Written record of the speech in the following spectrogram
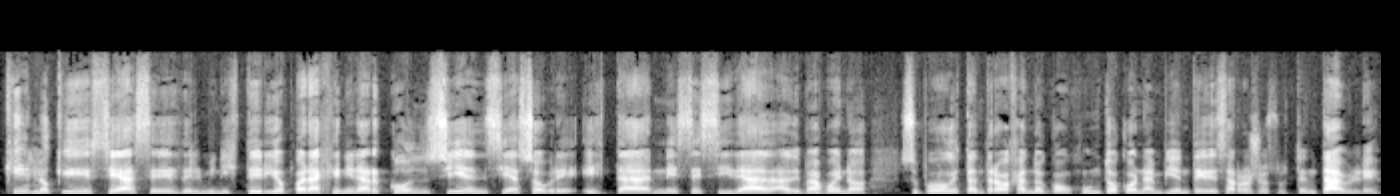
¿Qué es, lo que se hace desde el Ministerio para generar conciencia sobre esta necesidad? Además, bueno, supongo que están trabajando en conjunto con Ambiente y Desarrollo Sustentable.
